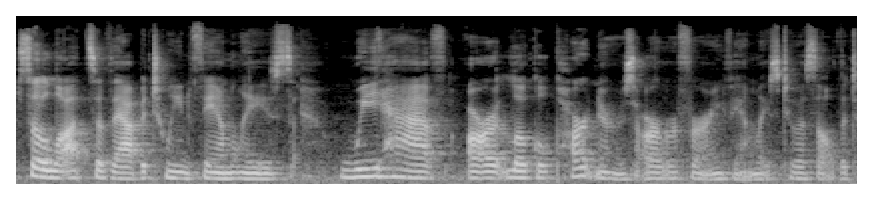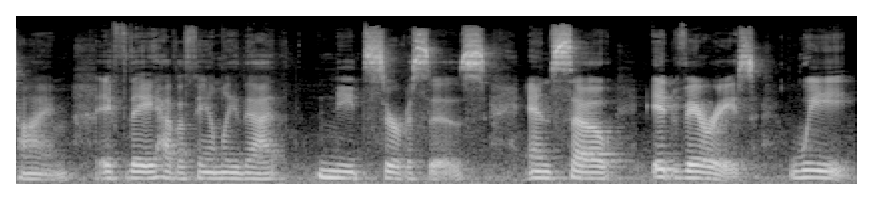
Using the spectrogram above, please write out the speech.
So, lots of that between families we have our local partners are referring families to us all the time if they have a family that needs services. And so it varies. We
